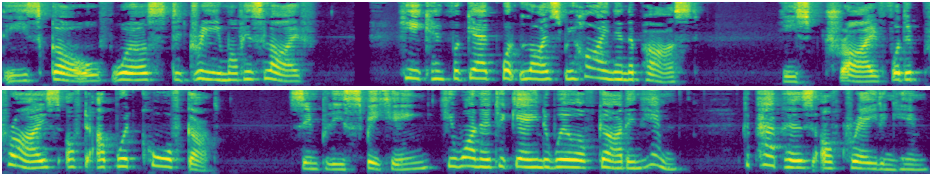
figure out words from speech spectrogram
This goal was the dream of his life. He can forget what lies behind in the past. He strive for the prize of the upward call of God. Simply speaking, he wanted to gain the will of God in him, the purpose of creating him.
